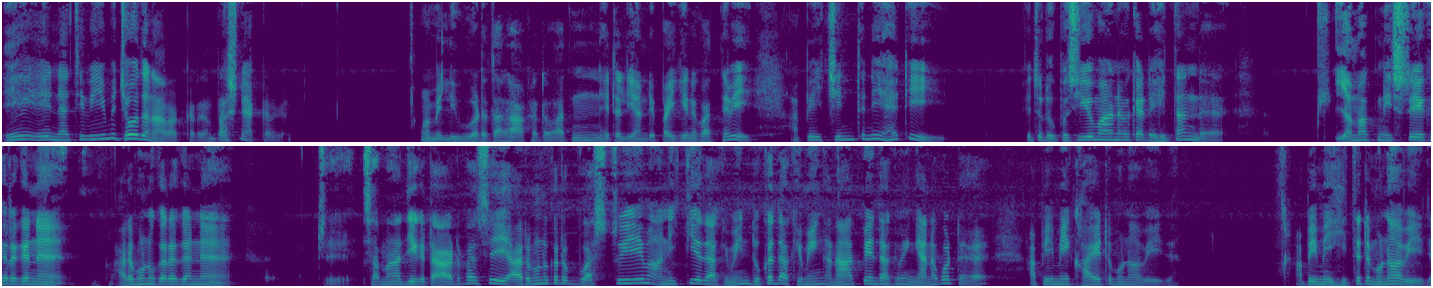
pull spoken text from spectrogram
ඒ ඒ නැතිවීම චෝදනාවක් කරගෙන ප්‍රශ්නයක් කරගෙන. මම ලිව්වට තරහකටවත් හෙට ලියන්න එපයි කියනකවත් නෙවෙයි. අපේ චින්තනයේ හැටි. ඒකට උපසියමානවකට හිතනද යමක් නිශ්චය කරගෙන අරමුණු කරගෙන සමාධියකට ආවට පස්සේ අරමුණු කරපු වස්තුයේම අනිත්‍ය දකිමින් දුක දකිමින් අනාත්මය දකිමින් යනකොට අපේ මේ කයට මොනව වේද? අපේ මේ හිතට මොනව වේද?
